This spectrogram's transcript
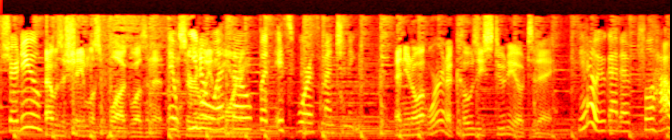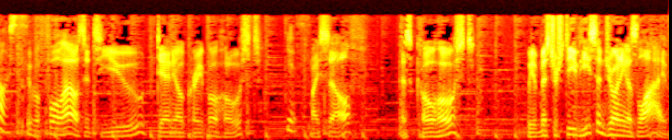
Sure do. That was a shameless plug, wasn't it? It- you know what, though? But it's worth mentioning. And you know what? We're in a cozy studio today. Yeah, we've got a full house. We have a full house. It's you, Danielle Crapo, host, Yes. myself as co-host. We have Mr. Steve Heeson joining us live.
